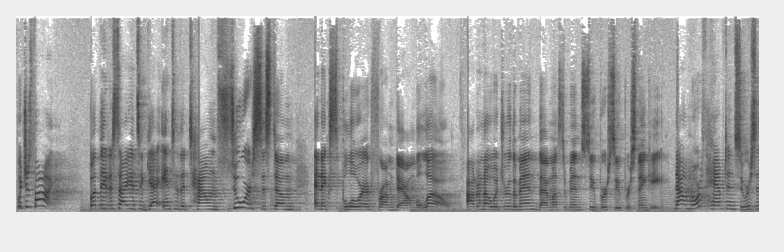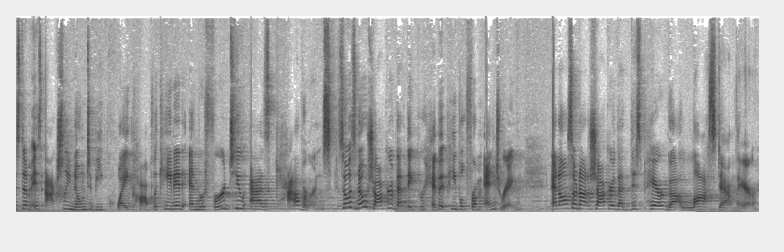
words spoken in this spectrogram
which is fine but they decided to get into the town's sewer system and explore from down below. I don't know what drew them in, that must have been super super stinky. Now Northampton sewer system is actually known to be quite complicated and referred to as caverns, so it's no shocker that they prohibit people from entering. And also not a shocker that this pair got lost down there.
